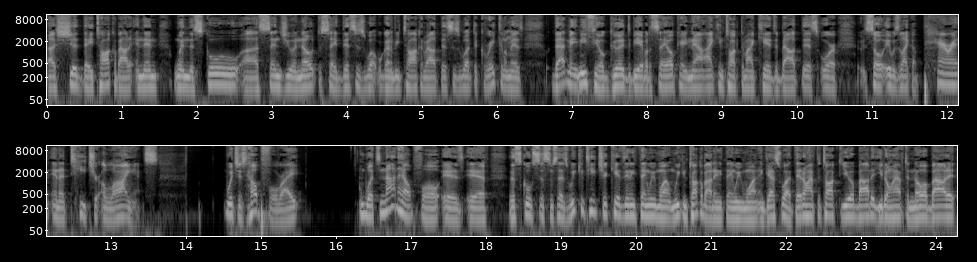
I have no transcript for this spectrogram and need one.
uh, should they talk about it? And then when the school uh, sends you a note to say, this is what we're going to be talking about, this is what the curriculum is, that made me feel good to be able to say, okay, now I can talk to my kids about this. Or so it was like a parent and a teacher alliance, which is helpful, right? What's not helpful is if the school system says we can teach your kids anything we want, we can talk about anything we want, and guess what? They don't have to talk to you about it. You don't have to know about it.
